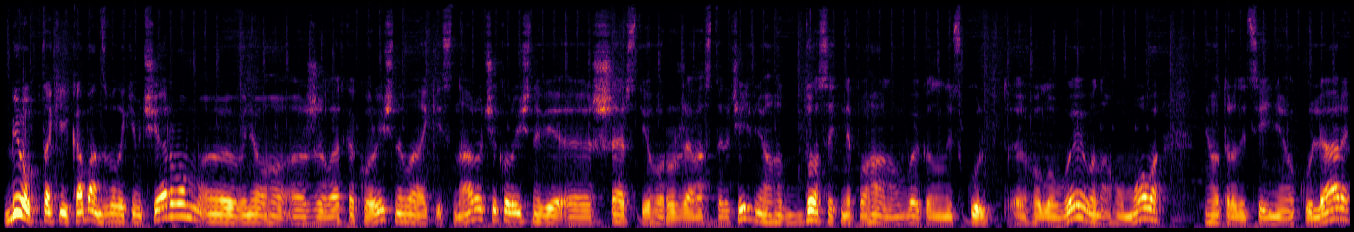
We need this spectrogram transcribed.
Біоп такий кабан з великим червом, е, в нього е, жилетка коричнева, якісь наручі коричневі, шерсть його рожева стерчить, в нього досить непогано виконаний скульпт голови, вона гумова, в нього традиційні окуляри.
